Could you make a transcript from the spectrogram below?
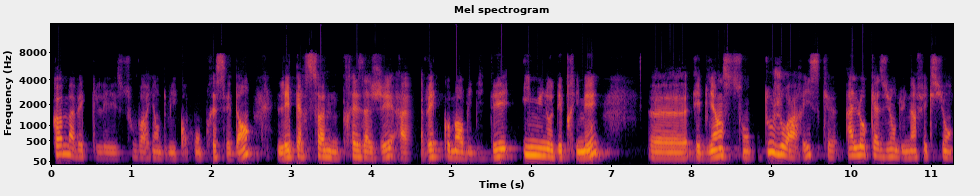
comme avec les sous-variants de Micron précédents, les personnes très âgées avec comorbidité immunodéprimée eh bien, sont toujours à risque, à l'occasion d'une infection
